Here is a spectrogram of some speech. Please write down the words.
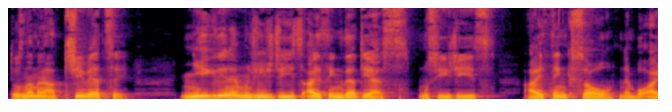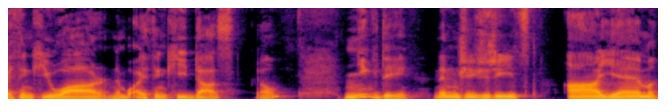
To znamená tři věci. Nikdy nemůžeš říct I think that yes. Musíš říct I think so, nebo I think you are, nebo I think he does. Jo? Nikdy nemůžeš říct I am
